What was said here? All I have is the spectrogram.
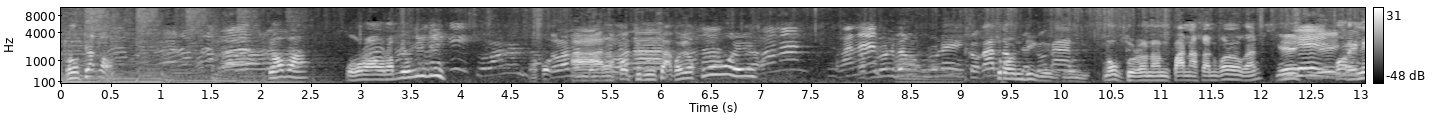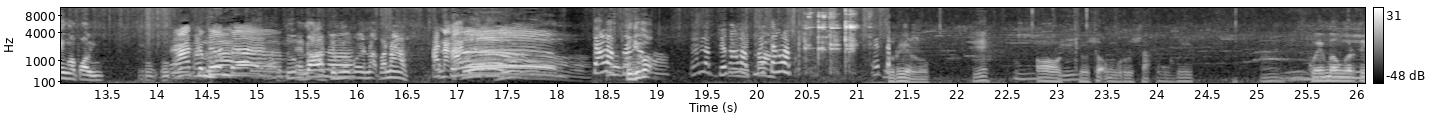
Rodak kok. apa? Ora ora piye iki? Dolanan. kok dirusak kaya kuwe. Dolanan. Dolanan. Turun bang Mau dolanan panasan kok kan? Nggih. Kok rene ngopo iki? Adem, Mbak. Enak adem kok enak panas. Enak adem. Tanglap. Tanglap, jangan tanglap, mas tanglap. Suri lho. Nggih. Ojo sok ngrusak uwit. Kowe mau ngerti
